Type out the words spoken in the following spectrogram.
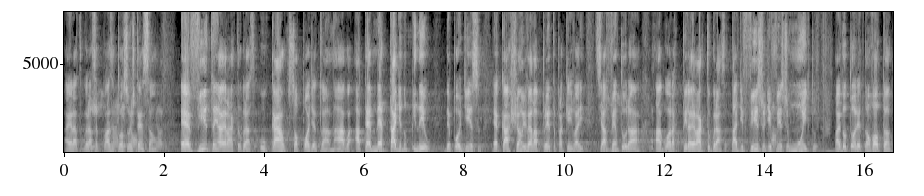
A Iraque Graça Ixi, quase toda a sua extensão. Senhora. Evitem a aractograça. O carro só pode entrar na água até metade do pneu. Depois disso, é caixão e vela preta para quem vai se aventurar agora pela Graça. Tá difícil, difícil muito. Mas, doutor, então voltando.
